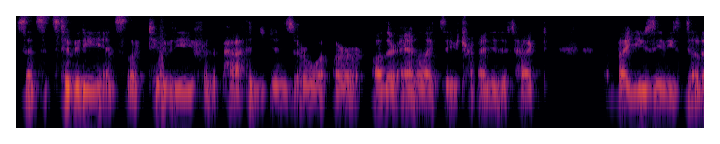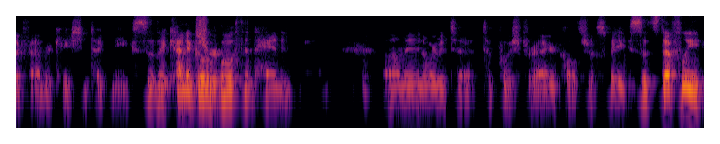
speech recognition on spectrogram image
sensitivity and selectivity for the pathogens or what or other analytes that you're trying to detect by using these other fabrication techniques so they kind of go sure. both in hand in um, in order to to push for agricultural space. So it's definitely,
